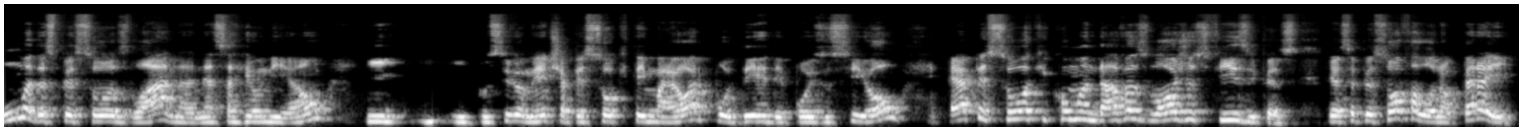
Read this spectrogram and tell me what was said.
uma das pessoas lá na, nessa reunião, e, e, possivelmente a pessoa que tem maior poder depois do CEO, é a pessoa que comandava as lojas físicas. E essa pessoa falou: não, peraí,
